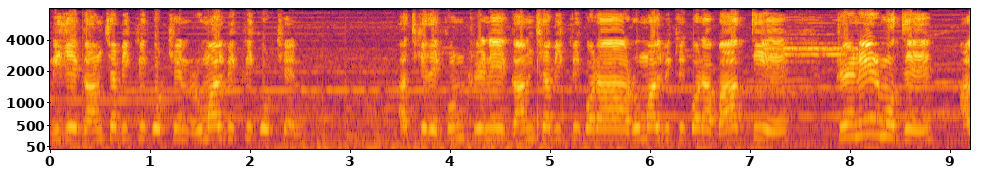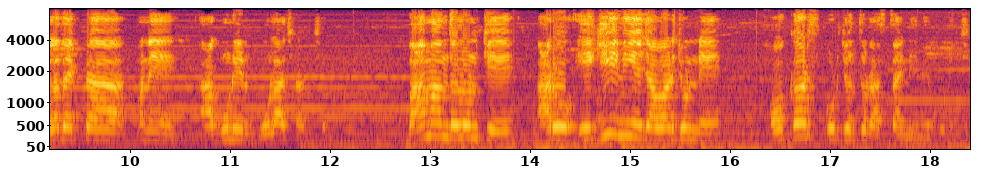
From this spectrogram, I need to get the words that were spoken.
নিজে গামছা বিক্রি করছেন, রুমাল বিক্রি করছেন। আজকে দেখুন, ট্রেনে গামছা বিক্রি করা, রুমাল বিক্রি করা বাদ দিয়ে ট্রেনের মধ্যে আলাদা একটা মানে আগুনের গোলা ছাড়ছেন। বাম আন্দোলনকে আরও এগিয়ে নিয়ে যাওয়ার জন্যে হকার্স পর্যন্ত রাস্তায় নেমে পড়েছে।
